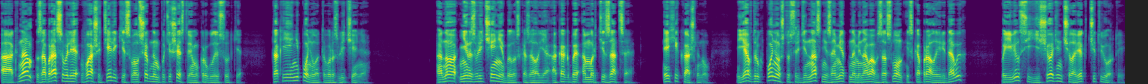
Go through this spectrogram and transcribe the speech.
а к нам забрасывали ваши телеки с волшебным путешествием круглые сутки. Так я и не понял этого развлечения. Оно не развлечение было, сказал я, а как бы амортизация. Эхи кашлянул. Я вдруг понял, что среди нас, незаметно миновав заслон из капрала и рядовых, появился еще один человек, четвертый.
